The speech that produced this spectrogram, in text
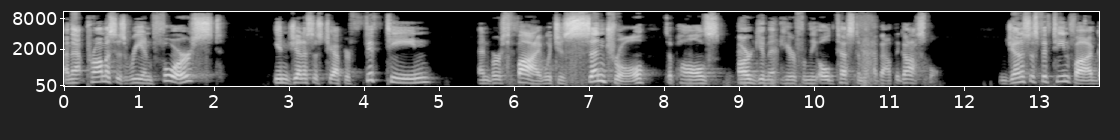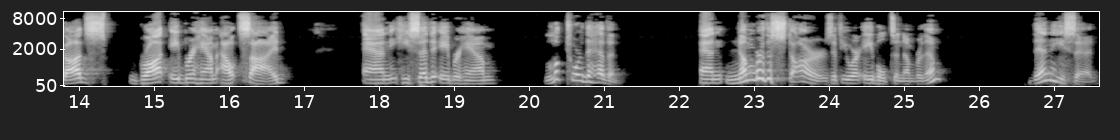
And that promise is reinforced in Genesis chapter 15 and verse 5, which is central to Paul's argument here from the Old Testament about the gospel. In Genesis 15:5, God's brought Abraham outside and he said to Abraham, look toward the heaven and number the stars if you are able to number them. Then he said,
